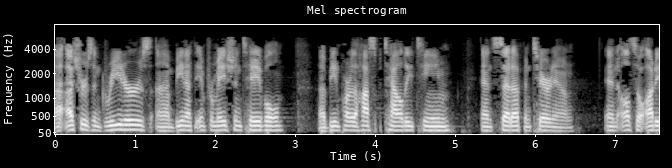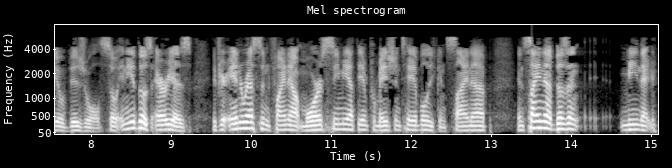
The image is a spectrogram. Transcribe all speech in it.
uh, ushers and greeters, um, being at the information table, uh, being part of the hospitality team, and set up and tear down, and also audio visual. So any of those areas, if you're interested in finding out more, see me at the information table. You can sign up. And signing up doesn't mean that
